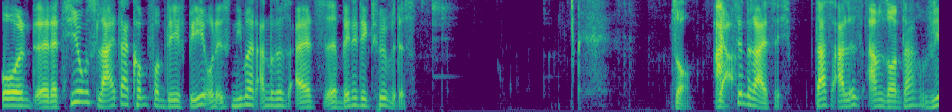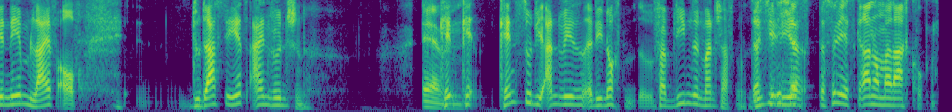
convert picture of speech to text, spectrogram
Und äh, der Ziehungsleiter kommt vom DFB und ist niemand anderes als äh, Benedikt Hövedes. So, 18.30 ja. Das alles am Sonntag. Wir nehmen live auf. Du darfst dir jetzt einen wünschen. Ähm. Ken, ken, kennst du die Anwesen, äh, die noch verbliebenen Mannschaften? Das will, ich jetzt, das will ich jetzt gerade nochmal nachgucken.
